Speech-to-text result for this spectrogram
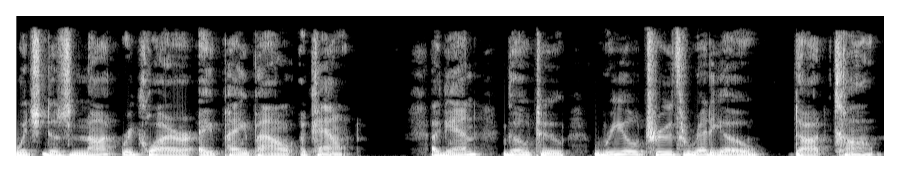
which does not require a PayPal account. Again, go to realtruthradio.com.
